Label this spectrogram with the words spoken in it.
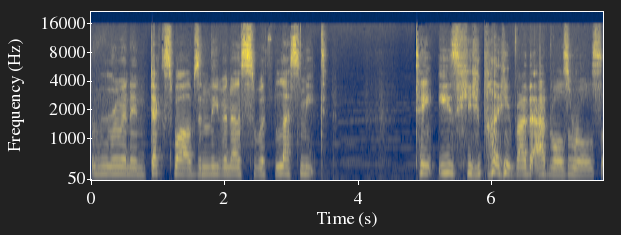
ruining deck swabs and leaving us with less meat. Tain't easy playing by the Admiral's rules.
